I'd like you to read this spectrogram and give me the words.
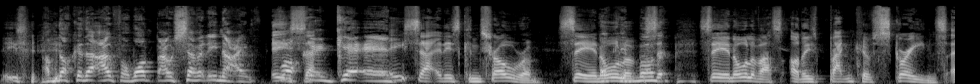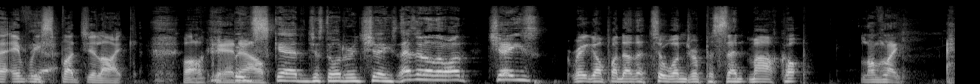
I'm knocking that out for one pound seventy nine. Fucking sat- get in." He sat in his control room, seeing all of mug. seeing all of us on his bank of screens at every Yeah. spud you like. Fucking Being hell! scared and just ordering cheese. There's another one. Cheese. Ring up another two hundred percent markup. Lovely.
